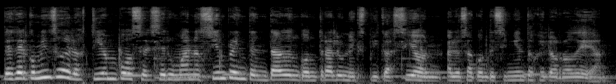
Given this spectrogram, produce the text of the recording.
Desde el comienzo de los tiempos, el ser humano siempre ha intentado encontrarle una explicación a los acontecimientos que lo rodean.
